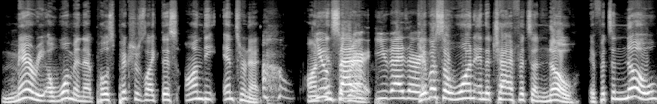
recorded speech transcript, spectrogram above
marry a woman that posts pictures like this on the internet on you Instagram? better. You guys are, Give us a one in the chat if it's a no. If it's a no,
